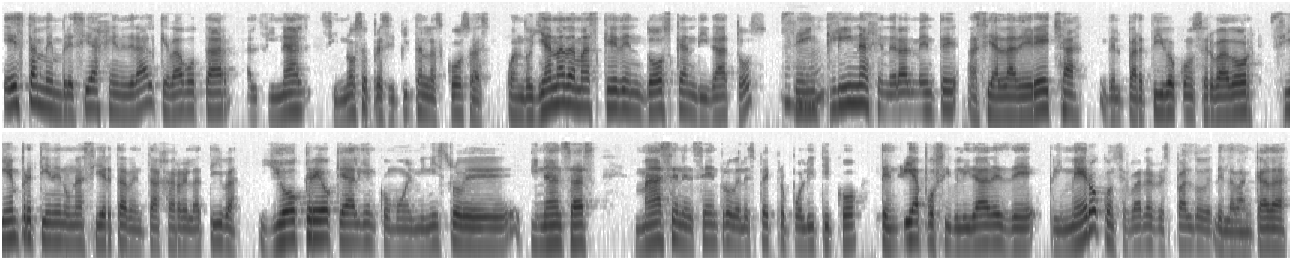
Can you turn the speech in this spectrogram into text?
esta membresía general que va a votar al final, si no se precipitan las cosas, cuando ya nada más queden dos candidatos, se inclina generalmente hacia la derecha del Partido Conservador. Siempre tienen una cierta ventaja relativa. Yo creo que alguien como el ministro de Finanzas más en el centro del espectro político, tendría posibilidades de, primero, conservar el respaldo de, la bancada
